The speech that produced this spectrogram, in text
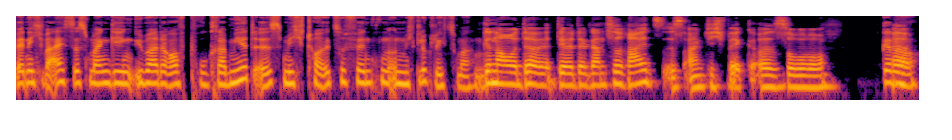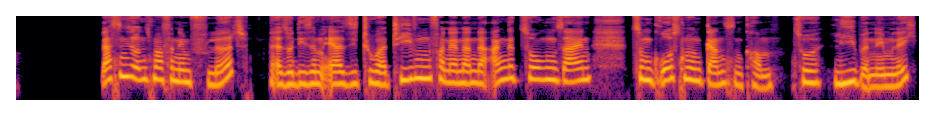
wenn ich weiß, dass mein Gegenüber darauf programmiert ist, mich toll zu finden und mich glücklich zu machen. Genau, der, der, der ganze Reiz ist eigentlich weg. Also. Genau. Lassen Sie uns mal von dem Flirt, also diesem eher situativen, voneinander angezogen sein, zum Großen und Ganzen kommen, zur Liebe nämlich.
